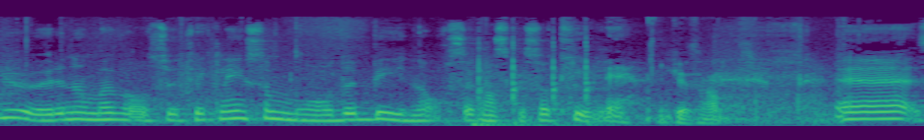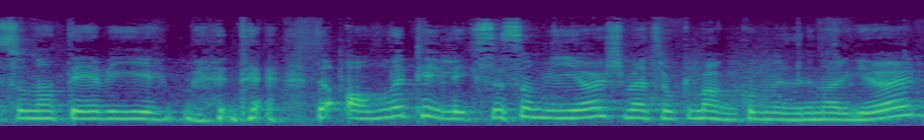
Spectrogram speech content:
gjøre noe med voldsutvikling, så må du begynne også ganske så tidlig. Ikke sant? Eh, Sånn at det, vi, det, det aller tidligste som vi gjør, som jeg tror ikke mange kommuner i Norge gjør,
